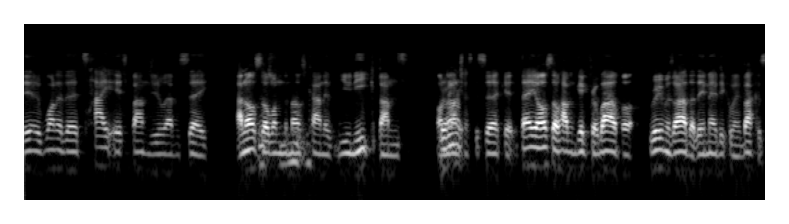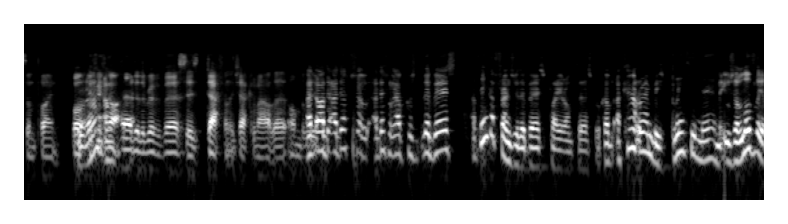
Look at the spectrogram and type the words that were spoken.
uh, one of the tightest bands you'll ever see, and also That's one of the most kind of unique bands on the Right. Manchester circuit. They also haven't gigged for a while, but rumours are that they may be coming back at some point. But if you've not heard of the River Verses, definitely check them out. They're I, unbelievable. I, I definitely, I definitely have because the bass. I think I'm friends with the bass player on Facebook. I, I can't remember his blinking name. He was a lovely,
